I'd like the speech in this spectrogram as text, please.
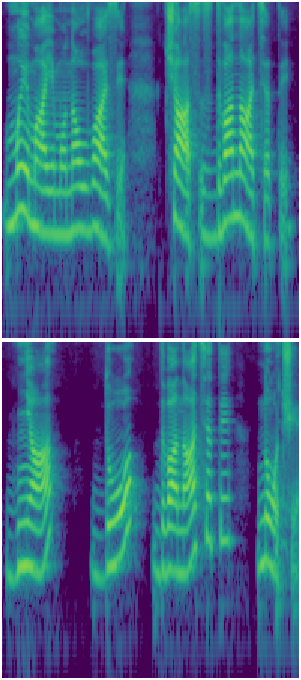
ми маємо на увазі час з 12 дня до 12 ночі.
